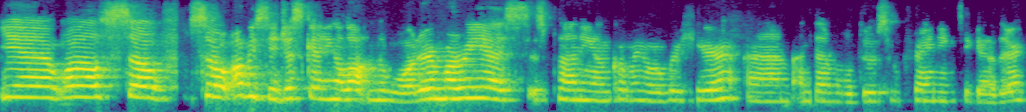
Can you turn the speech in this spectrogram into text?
Yeah, well, so so obviously just getting a lot in the water. Maria is, is planning on coming over here, um, and then we'll do some training together.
